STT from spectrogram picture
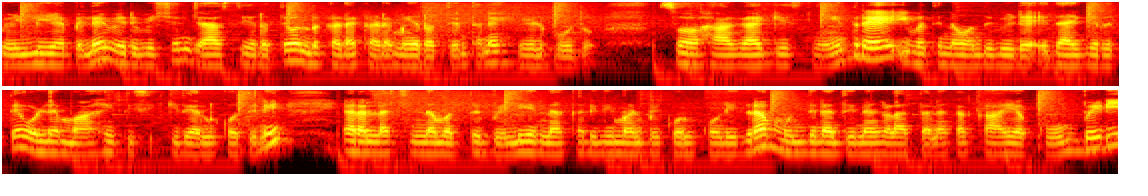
ಬೆಳ್ಳಿಯ ಬೆಲೆ ವೆರಿವೇಷನ್ ಜಾಸ್ತಿ ಇರುತ್ತೆ, ಒಂದು ಕಡೆ ಕಡಿಮೆ ಇರುತ್ತೆ ಅಂತಲೇ ಹೇಳ್ಬೋದು. ಸೊ ಹಾಗಾಗಿ ಸ್ನೇಹಿತರೆ, ಇವತ್ತಿನ ಒಂದು ವಿಡಿಯೋ ಇದಾಗಿರುತ್ತೆ. ಒಳ್ಳೆ ಮಾಹಿತಿ ಸಿಕ್ಕಿದೆ ಅನ್ಕೋತೀನಿ. ಯಾರೆಲ್ಲ ಚಿನ್ನ ಮತ್ತು ಬೆಳ್ಳಿಯನ್ನು ಖರೀದಿ ಮಾಡಬೇಕು ಅಂದ್ಕೊಂಡಿದ್ರೆ ಮುಂದಿನ ದಿನಗಳ ತನಕ ಕಾಯಕ್ಕೆ ಹೋಗಬೇಡಿ.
